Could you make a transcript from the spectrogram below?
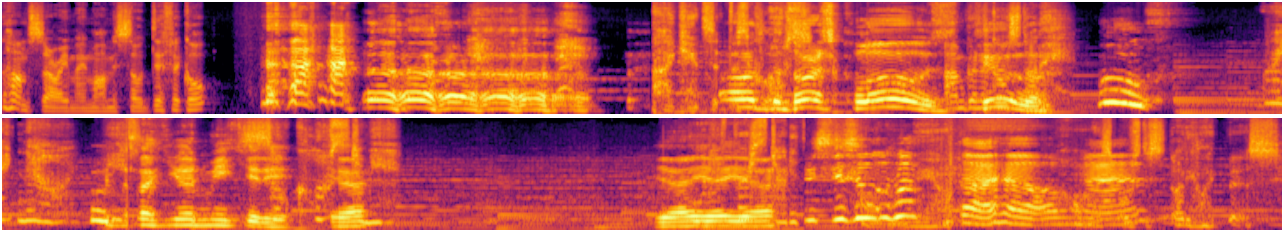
I'm sorry my mom is so difficult. oh, I can't sit this the close. door's closed I'm gonna too. go study. Whew. Right now, Ooh, he's Just like you and me, Kitty. so close yeah? to me. yeah, yeah, yeah. This is Oh, what the hell, How am I man. supposed to study like this?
